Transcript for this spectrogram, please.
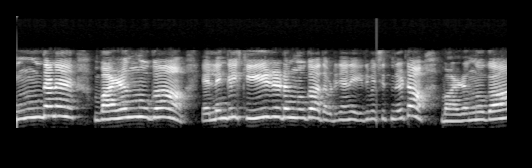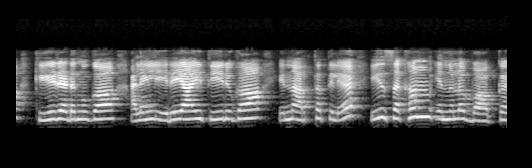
എന്താണ് വഴങ്ങുക അല്ലെങ്കിൽ കീഴടങ്ങുക? അതവിടെ ഞാൻ എഴുതി വെച്ചിട്ടുണ്ട് കേട്ടോ. വഴങ്ങുക കീഴടങ്ങുക അല്ലെങ്കിൽ ഇരയായി തീരുക എന്ന അർത്ഥത്തിൽ ഈ സഖം എന്നുള്ള വാക്ക്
